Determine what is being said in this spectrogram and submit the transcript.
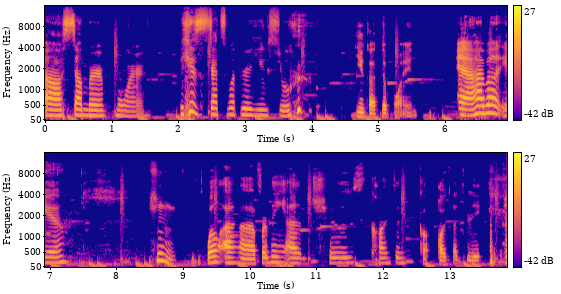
uh summer more because that's what we're used to. You got the point. yeah, how about you? Hmm. Well, uh, for me, I'll choose content, co- constantly.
